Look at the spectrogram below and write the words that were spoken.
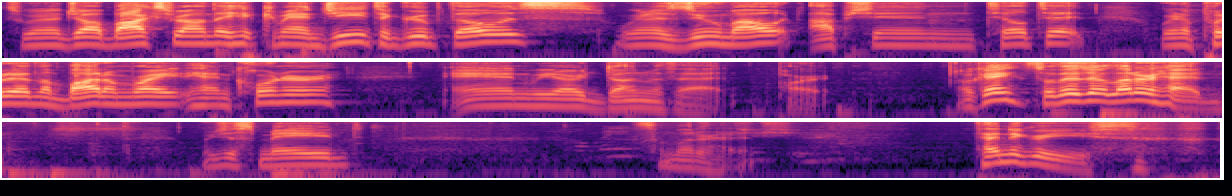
So we're going to draw a box around it, hit Command G to group those. We're going to zoom out, Option tilt it. We're going to put it in the bottom right hand corner, and we are done with that part. Okay, so there's our letterhead. We just made some letterhead. 10 degrees.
